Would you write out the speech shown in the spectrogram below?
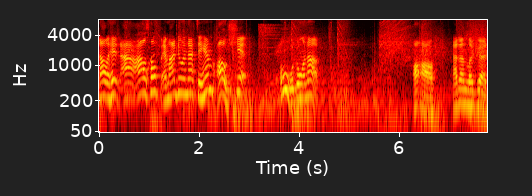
No, hit. I, I was hoping. Am I doing that to him? Oh, shit. Oh, we're going up. Uh-oh. That doesn't look good.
